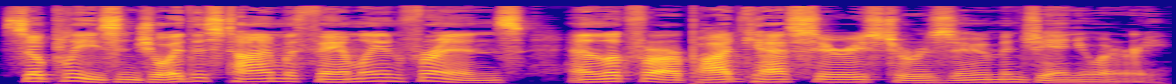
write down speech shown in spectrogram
So please enjoy this time with family and friends and look for our podcast series to resume in January.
